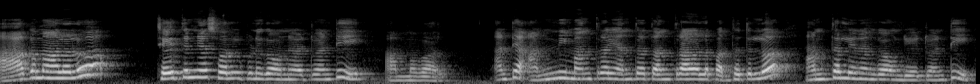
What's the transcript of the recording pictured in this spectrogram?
ఆగమాలలో చైతన్య స్వరూపిణిగా ఉన్నటువంటి అమ్మవారు. అంటే అన్ని మంత్ర యంత్ర తంత్రాల పద్ధతుల్లో అంతర్లీనంగా ఉండేటువంటి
